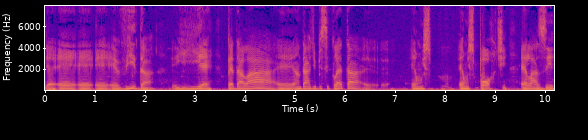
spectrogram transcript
é, é, é, é vida, e é. Pedalar, é, andar de bicicleta é, é, um, é um esporte, é lazer,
